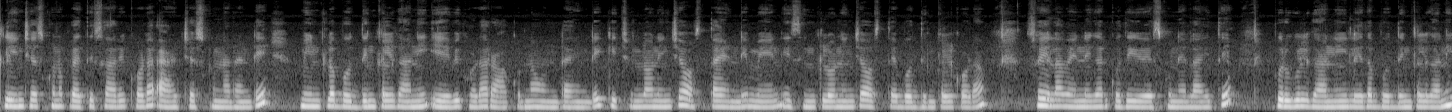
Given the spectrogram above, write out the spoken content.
క్లీన్ చేసుకున్న ప్రతిసారి కూడా యాడ్ చేసుకున్నారంటే మీ ఇంట్లో బొద్దింకలు కానీ ఏవి కూడా రాకుండా ఉంటాయండి. కిచెన్లో నుంచే వస్తాయండి. మెయిన్ ఈ సింక్లో నుంచే వస్తాయి బొద్దింకలు కూడా. సో ఇలా వెనిగర్ కొద్దిగా వేసుకునేలా అయితే పురుగులు కానీ లేదా బొద్దింకలు కానీ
